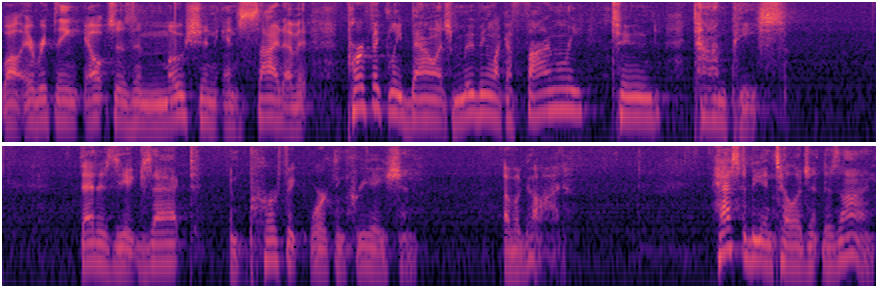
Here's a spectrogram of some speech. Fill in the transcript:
while everything else is in motion inside of it, perfectly balanced, moving like a finely tuned timepiece. That is the exact and perfect work in creation of a God. Has to be intelligent design.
